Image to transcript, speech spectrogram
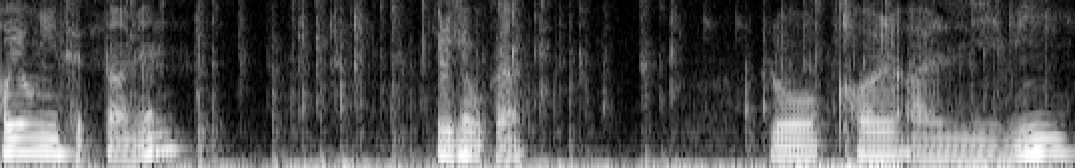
허용이 됐다면 이렇게 해볼까요? 로컬 알림이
